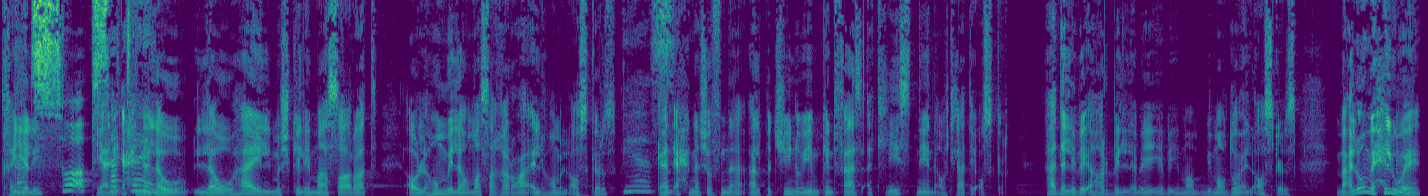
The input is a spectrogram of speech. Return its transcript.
تخيلي؟ So. يعني إحنا لو لو هاي المشكلة ما صارت أو لو هم لو ما صغروا عقلهم ال Oscars yes. كان إحنا شفنا الباتشينو يمكن فاز at least اثنين أو ثلاثة أوسكار. هذا اللي بيقهر بموضوع الأوسكارز. معلومة حلوة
